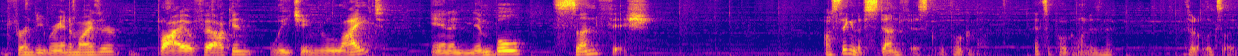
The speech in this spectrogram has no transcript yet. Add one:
Infernity Randomizer, Bio Falcon, Leeching Light, and a Nimble Sunfish. I was thinking of Stunfisk, the Pokemon. That's a Pokemon, isn't it? That's what it looks like.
